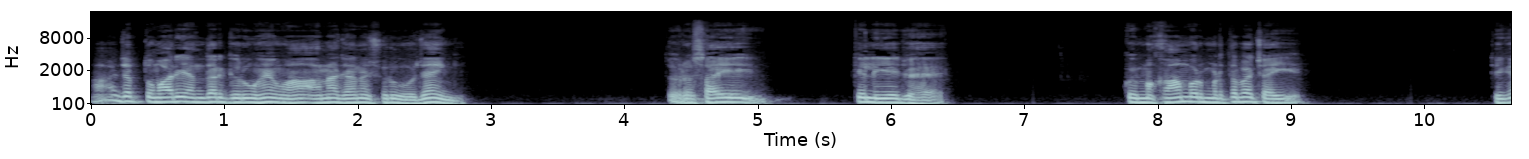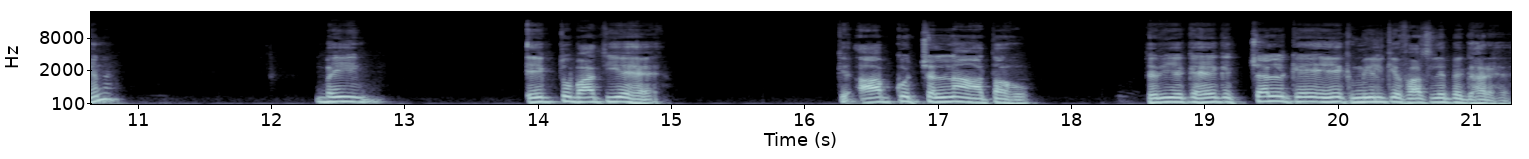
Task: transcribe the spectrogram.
ہاں جب تمہاری اندر کی روحیں وہاں آنا جانا شروع ہو جائیں گی، تو رسائی کے لیے جو ہے، کوئی مقام اور مرتبہ چاہیے۔ ٹھیک ہے نا؟ بھائی، ایک تو بات یہ ہے کہ آپ کو چلنا آتا ہو، پھر یہ کہے کہ چل کے ایک میل کے فاصلے پہ گھر ہے۔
